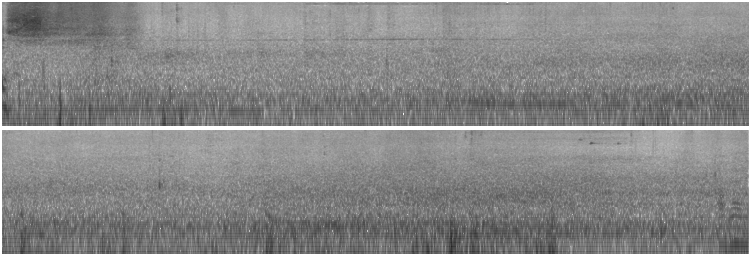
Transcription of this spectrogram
よしあもうも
